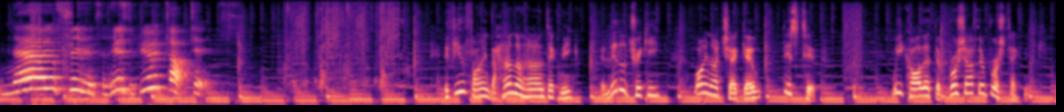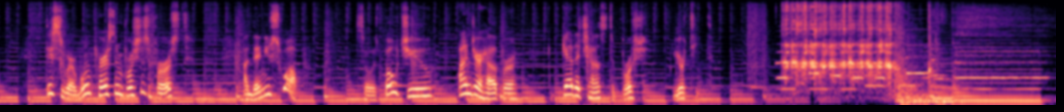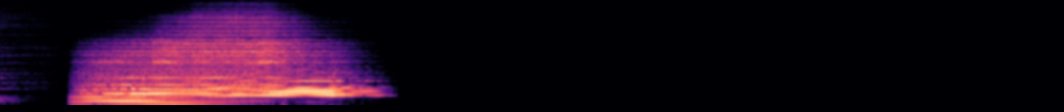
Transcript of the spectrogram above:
Now you're finished, and here's a few top tips. If you find the hand-on-hand technique a little tricky, why not check out this tip? We call it the brush after brush technique. This is where one person brushes first, and then you swap. So as both you and your helper get a chance to brush your teeth.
